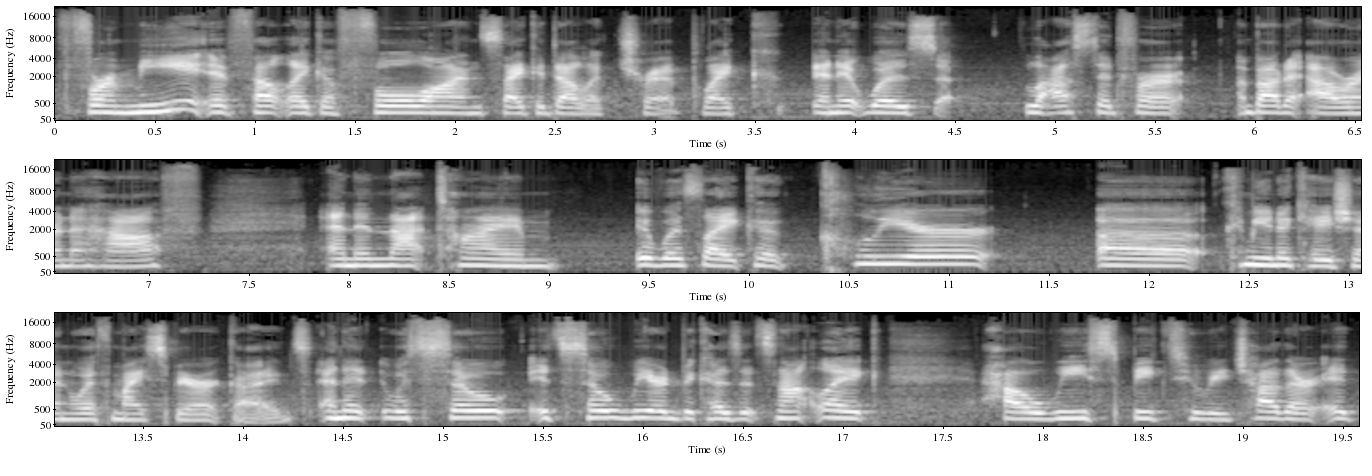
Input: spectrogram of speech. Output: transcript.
For me, it felt like a full on psychedelic trip. Like, and it was lasted for about an hour and a half. And in that time, it was like a clear uh, communication with my spirit guides, and it was so it's so weird because it's not like how we speak to each other. It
